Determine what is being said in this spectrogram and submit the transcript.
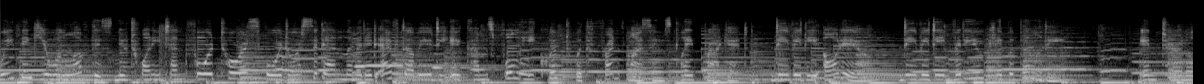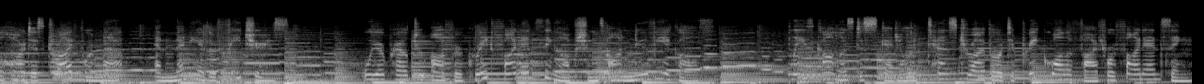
We think you will love this new 2010 Ford Taurus 4-door sedan limited FWD. It comes fully equipped with front license plate bracket, DVD audio, DVD video capability, internal hard disk drive for map, and many other features. We are proud to offer great financing options on new vehicles. Please call us to schedule a test drive or to pre-qualify for financing.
